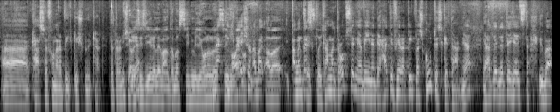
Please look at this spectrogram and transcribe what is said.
Kasse von Rapid gespült hat. Ich glaube, es ist irrelevant, ob es 7 Millionen oder Nein, 7 ich Euro. weiß schon, aber, aber aber das grundsätzlich. kann man trotzdem erwähnen. Der hatte für Rapid was Gutes getan. Ja? Er hat ja nicht jetzt über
